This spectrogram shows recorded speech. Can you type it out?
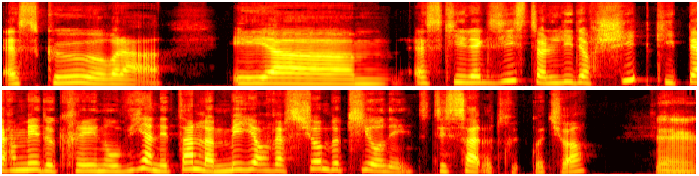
Est-ce que voilà et euh, est-ce qu'il existe un leadership qui permet de créer nos vies en étant la meilleure version de qui on est? C'était ça le truc, quoi, tu vois? Mmh.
